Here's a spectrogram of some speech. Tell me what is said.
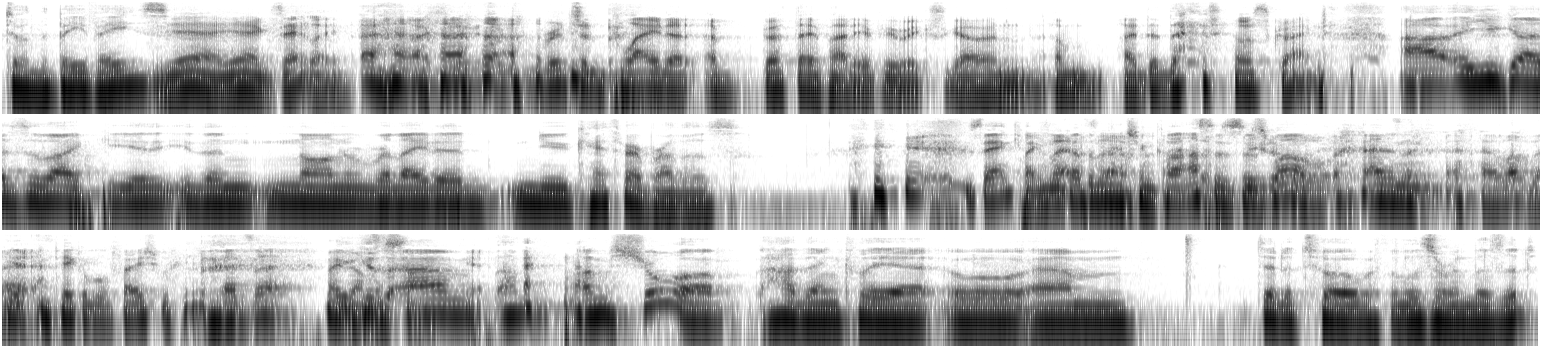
Doing the BVs. Yeah, yeah, exactly. Actually, Richard played at a birthday party a few weeks ago, and um, I did that. It was great. Uh, you guys are like you- the non-related new Cathro brothers. exactly. We've got That's the a- matching that's a classes as well. And, I love that. Yeah, impeccable facial hair. That's it. Maybe I'm because um, yeah. I'm, I'm sure Hardan Claire or um, did a tour with the Lizard and Lizard.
